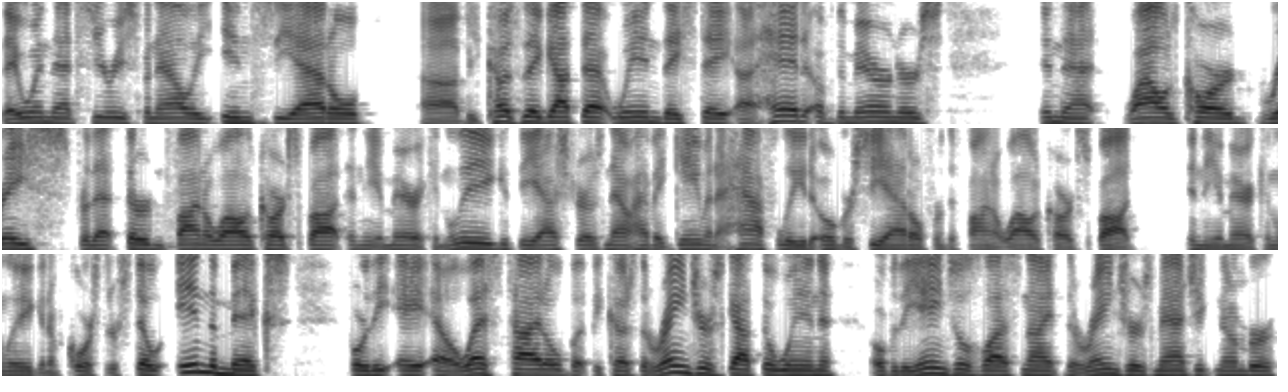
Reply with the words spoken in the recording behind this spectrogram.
They win that series finale in Seattle. Uh, because they got that win, they stay ahead of the Mariners in that wild card race for that third and final wild card spot in the American League. The Astros now have a game and a half lead over Seattle for the final wild card spot in the American League. And of course, they're still in the mix for the AL West title, but because the Rangers got the win over the Angels last night, the Rangers' magic number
